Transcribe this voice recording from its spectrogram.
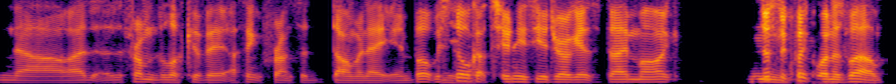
No, I, from the look of it, I think France are dominating, but we still yeah. got Tunisia draw against Denmark. Mm. Just a hmm. quick one as well.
